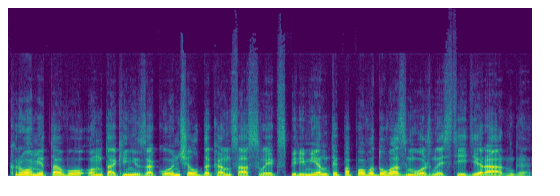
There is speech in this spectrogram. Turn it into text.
Кроме того, он так и не закончил до конца свои эксперименты по поводу возможностей Диранга.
